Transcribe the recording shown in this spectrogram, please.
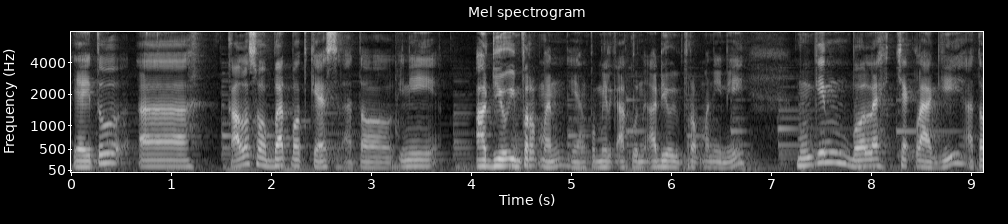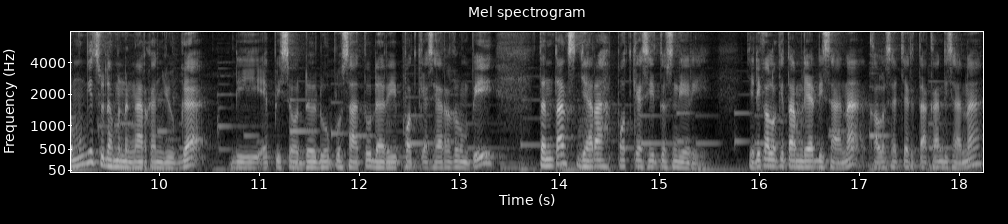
Yaitu uh, kalau sobat podcast atau ini audio improvement yang pemilik akun audio improvement ini mungkin boleh cek lagi atau mungkin sudah mendengarkan juga di episode 21 dari podcast Hera Rumpi tentang sejarah podcast itu sendiri. Jadi kalau kita melihat di sana, kalau saya ceritakan di sana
